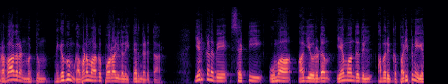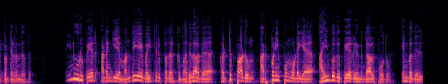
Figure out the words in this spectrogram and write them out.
பிரபாகரன் மட்டும் மிகவும் கவனமாக போராளிகளை தேர்ந்தெடுத்தார். ஏற்கனவே செட்டி உமா ஆகியோரிடம் ஏமாந்ததில் அவருக்கு படிப்பினை ஏற்பட்டிருந்தது. ஐநூறு பேர் அடங்கிய மந்தையை வைத்திருப்பதற்கு பதிலாக கட்டுப்பாடும் அர்ப்பணிப்பும் உடைய ஐம்பது பேர் இருந்தால் போதும் என்பதில்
